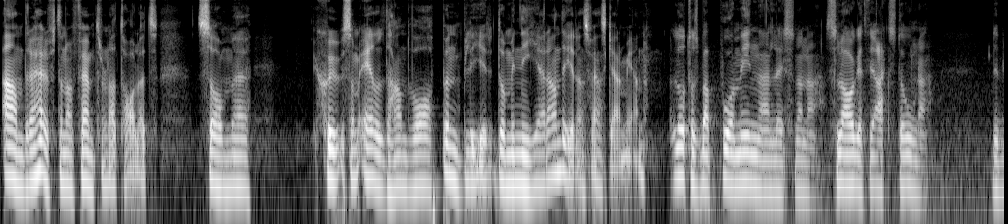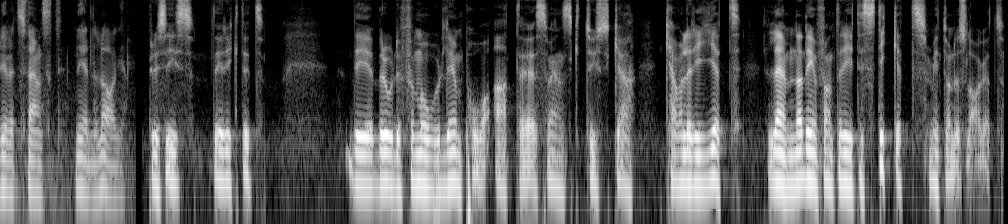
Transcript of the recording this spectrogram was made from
andra hälften av 1500-talet som, eh, eh, som eldhandvapen blir dominerande i den svenska armén. Låt oss bara påminna lyssnarna. Slaget vid Axtorna. Det blev ett svenskt nederlag. Precis, det är riktigt. Det berodde förmodligen på att eh, svensk-tyska kavalleriet lämnade infanteriet i sticket mitt under slaget.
